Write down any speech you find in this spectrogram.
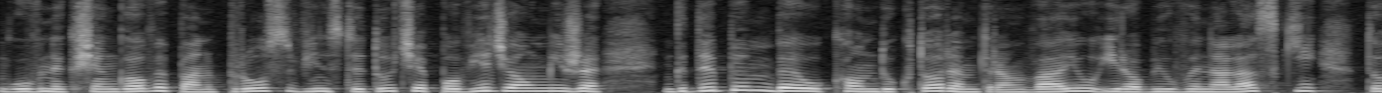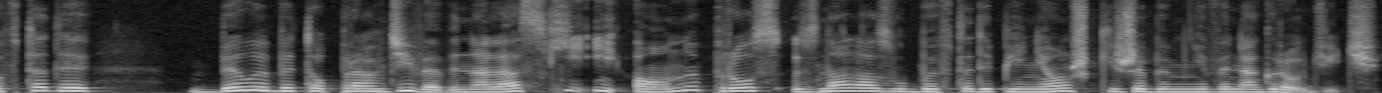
Główny księgowy pan Prus w instytucie powiedział mi, że gdybym był konduktorem tramwaju i robił wynalazki, to wtedy byłyby to prawdziwe wynalazki i on, Prus, znalazłby wtedy pieniążki, żeby mnie wynagrodzić.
